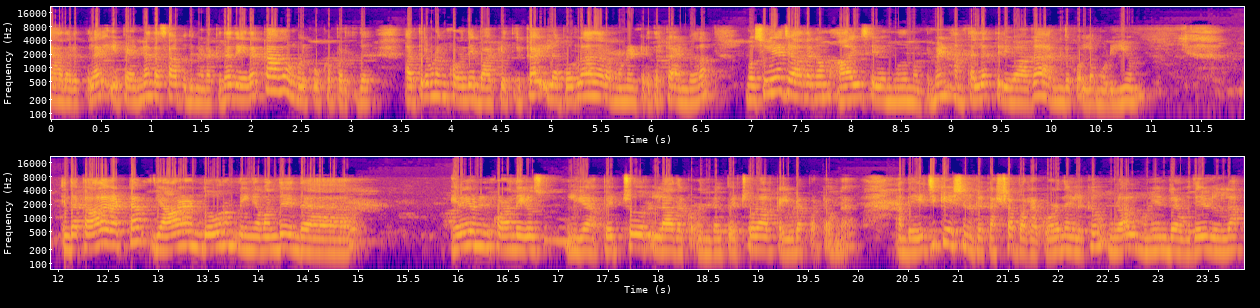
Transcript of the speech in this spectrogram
ஜாதகத்தில் இப்போ என்ன தசாபதி நடக்குது? அது எதற்காக உங்களுக்கு ஊக்கப்படுத்துது? அது திருமணம் குழந்தை பாக்கியத்திற்கா இல்லை பொருளாதார முன்னேற்றத்திற்கா என்பதெல்லாம் உங்கள் சுய ஜாதகம் ஆய்வு செய்வதன் மூலம் மட்டுமே நாம் தெல்ல தெளிவாக அறிந்து கொள்ள முடியும். இந்த காலகட்டம் வியாழந்தோறும் நீங்கள் வந்து இந்த இறைவனின் குழந்தைகள் சொன்னோம் இல்லையா? பெற்றோர் இல்லாத குழந்தைகள் பெற்றோரால் கைவிடப்பட்டவங்க அந்த எஜுகேஷனுக்கு கஷ்டப்படுற குழந்தைங்களுக்கு உங்களால் முயன்ற உதவிகள்லாம்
